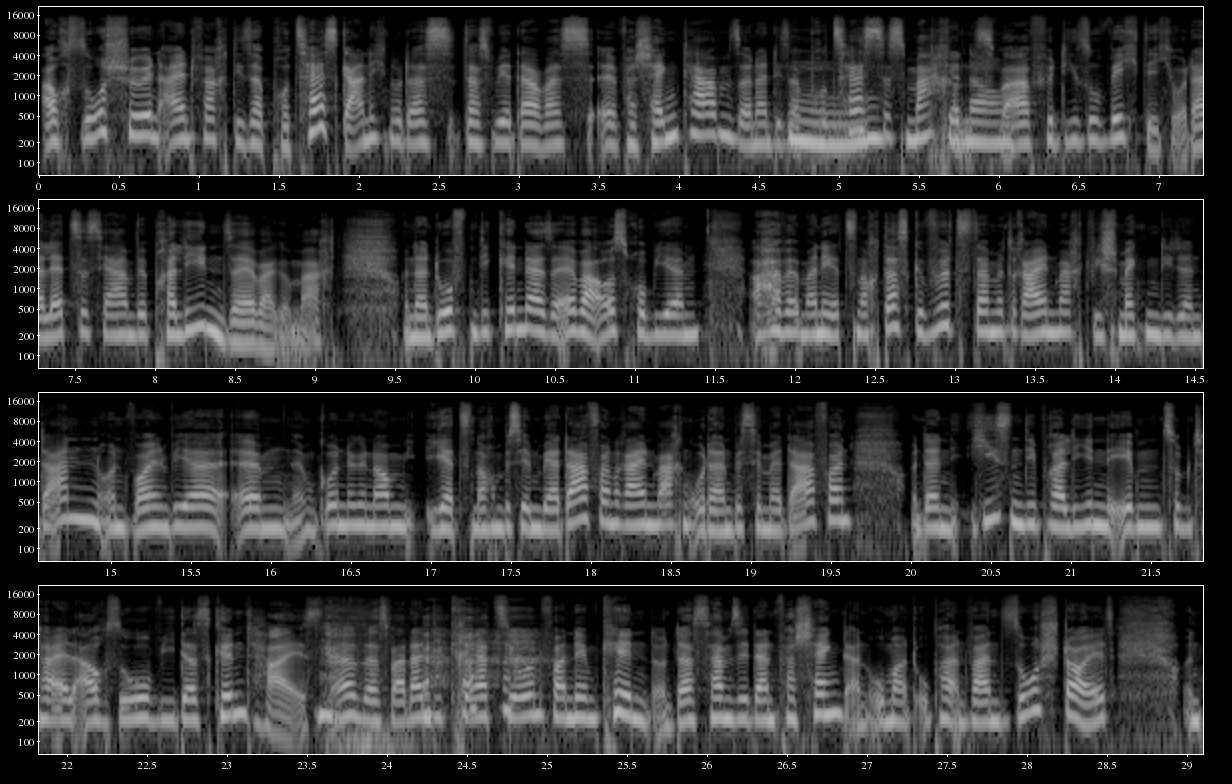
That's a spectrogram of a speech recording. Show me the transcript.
auch so schön einfach dieser Prozess, gar nicht nur, dass, dass wir da was äh, verschenkt haben, sondern dieser mhm, Prozess des Machens genau. war für die so wichtig. Oder letztes Jahr haben wir Pralinen selber gemacht und dann durften die Kinder selber ausprobieren, ah, wenn man jetzt noch das Gewürz damit reinmacht, wie schmecken die denn dann und wollen wir ähm, im Grunde genommen jetzt noch ein bisschen mehr davon reinmachen oder ein bisschen mehr davon und dann hießen die Pralinen eben zum Teil auch so, wie das Kind heißt. Ne? Das war dann die Kreation von dem Kind und das haben sie dann verschenkt an Oma und Opa und waren so stolz und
